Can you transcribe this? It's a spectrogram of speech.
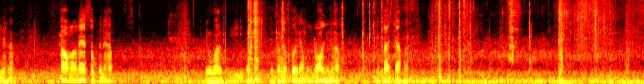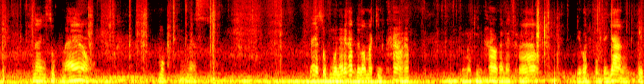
นี่นะครับข้าวของเราได้สุกแล้วนะครับ เดี๋ยววางตรงนี้ดีกว่าเดี๋ยวข้างเราเปิดแล้วมันร้อนอยู่นะครับไม่กล้าจับครับน่าจะสุกแล้วหมกน่าน่าจะสุกหมดแล้วนะครับ เดี๋ยวเรามากินข้าวครับเดี๋ยวมากินข้าวกันนะครับ เดี๋ยวก่อนผมจะย่างเห็ด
